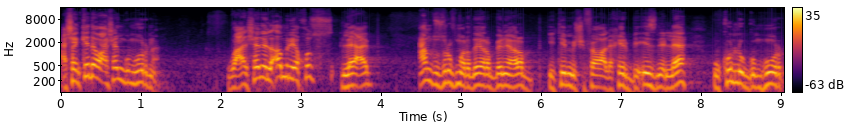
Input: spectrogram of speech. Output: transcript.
عشان كده وعشان جمهورنا وعشان الأمر يخص لاعب عنده ظروف مرضية ربنا يا رب يتم شفاعه على خير بإذن الله وكل الجمهور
